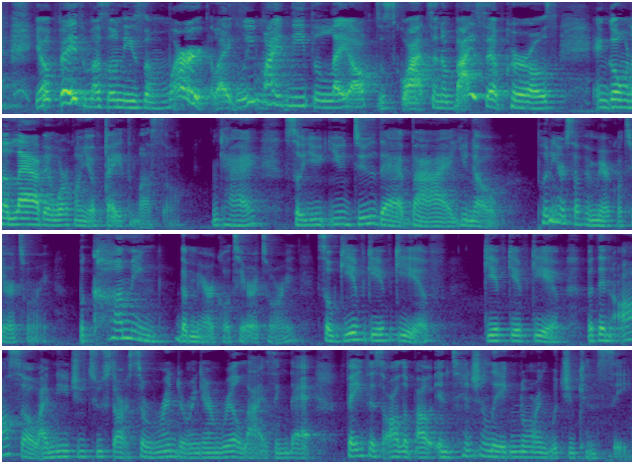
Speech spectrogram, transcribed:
your faith muscle needs some work. Like we might need to lay off the squats and the bicep curls and go in a lab and work on your faith muscle. Okay? So you you do that by, you know, putting yourself in miracle territory, becoming the miracle territory. So give, give, give, give, give, give. But then also, I need you to start surrendering and realizing that faith is all about intentionally ignoring what you can see.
